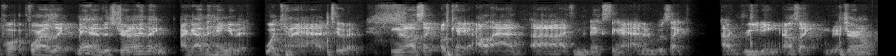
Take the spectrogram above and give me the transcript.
before, before, I was like, man, this journaling thing, I got the hang of it. What can I add to it? And then I was like, okay, I'll add. Uh, I think the next thing I added was like uh, reading. I was like, I'm to journal, and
